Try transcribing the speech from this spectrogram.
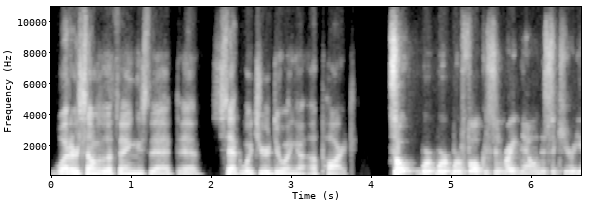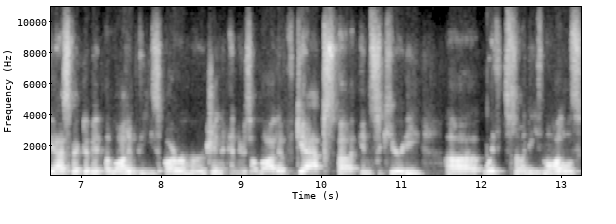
what are some of the things that uh, set what you're doing apart? So we're, we're, we're, focusing right now on the security aspect of it. A lot of these are emergent, and there's a lot of gaps uh, in security uh, with some of these models.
